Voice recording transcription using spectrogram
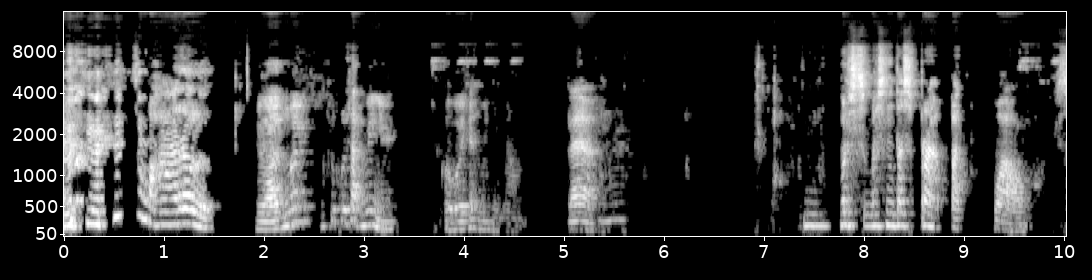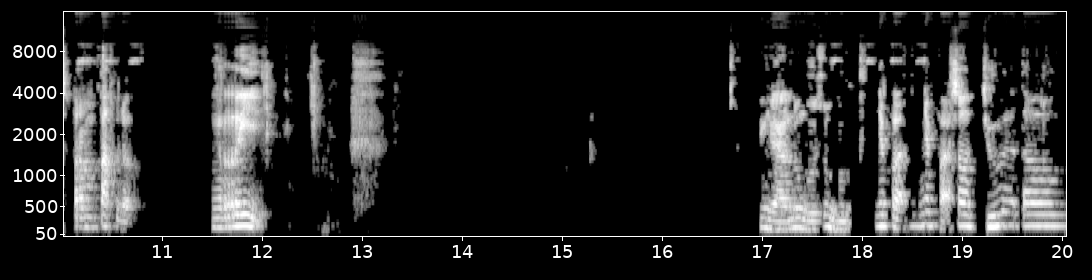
aja separuh loh Ya aku kan ini. Kau sak ini. nah wes wes entas seperempat wow seperempat loh ngeri Tinggal nunggu sungguh. nyoba nyoba soju atau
